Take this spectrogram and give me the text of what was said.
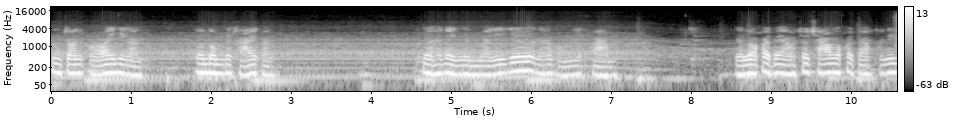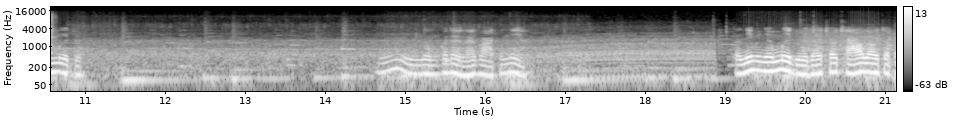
ลุงจรขอไอ้นี่ก่อนเอานมไปขายก่อน เพื่อให้ได้เงินมาเยอะๆนะครับผมในฟาร์ม เดี๋ยวเราค่อยไปเอาเช้าๆเราค่อยไปเอาตอนนี้มืดอยู่ นมก็ได้หลายบาทนะเนี่ย ตอนนี้มันยังมืดอยู่เดี๋ยวเช้าๆเราจะไป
